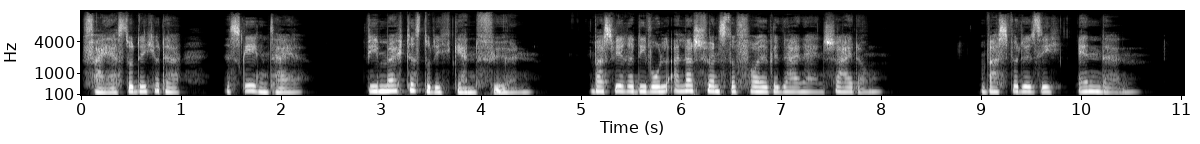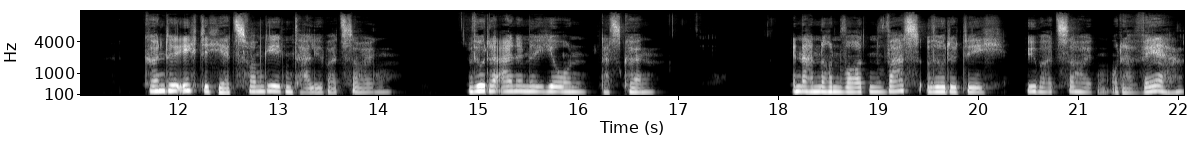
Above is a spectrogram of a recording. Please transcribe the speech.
Feierst du dich oder das Gegenteil? Wie möchtest du dich gern fühlen? Was wäre die wohl allerschönste Folge deiner Entscheidung? Was würde sich ändern? Könnte ich dich jetzt vom Gegenteil überzeugen? Würde eine Million das können? In anderen Worten, was würde dich überzeugen oder wer?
